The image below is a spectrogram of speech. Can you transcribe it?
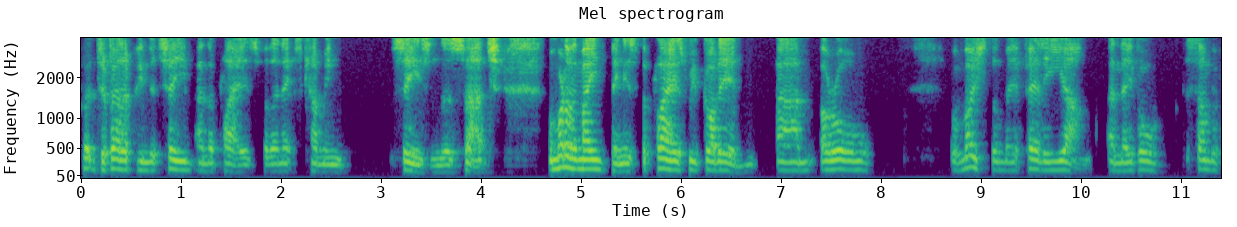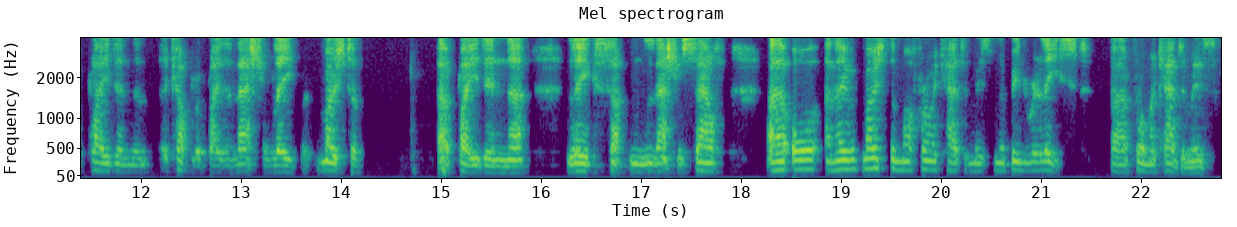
but developing the team and the players for the next coming season as such. And one of the main things is the players we've got in um, are all, well, most of them are fairly young, and they've all some have played in the, a couple have played in the National League, but most have uh, played in uh, leagues, National South, uh, or and they most of them are from academies and have been released uh, from academies.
